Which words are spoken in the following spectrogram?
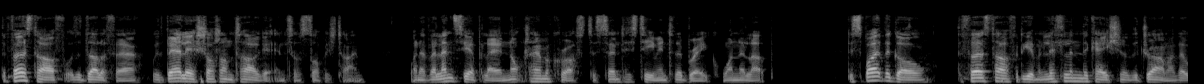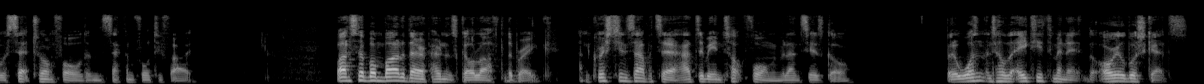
The first half was a dull affair, with barely a shot on target until stoppage time, when a Valencia player knocked home a cross to send his team into the break 1 0 up. Despite the goal, the first half had given little indication of the drama that was set to unfold in the second 45. Barca bombarded their opponent's goal after the break, and Christian Zapater had to be in top form in Valencia's goal. But it wasn't until the 80th minute that Oriol Busquets,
